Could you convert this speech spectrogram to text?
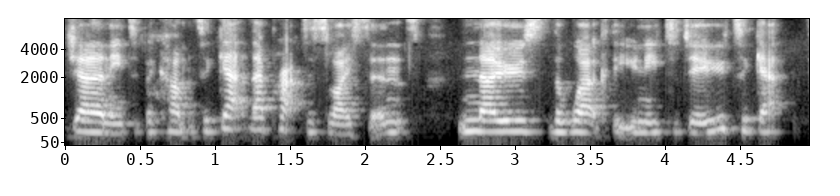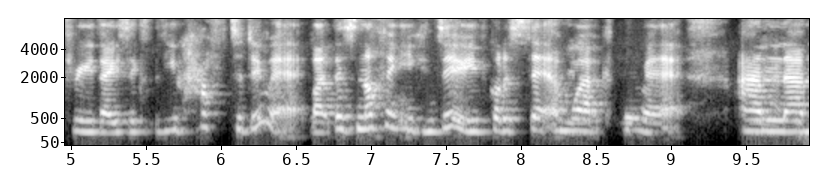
journey to become to get their practice license knows the work that you need to do to get through those you have to do it like there's nothing you can do you've got to sit and work through it and um,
